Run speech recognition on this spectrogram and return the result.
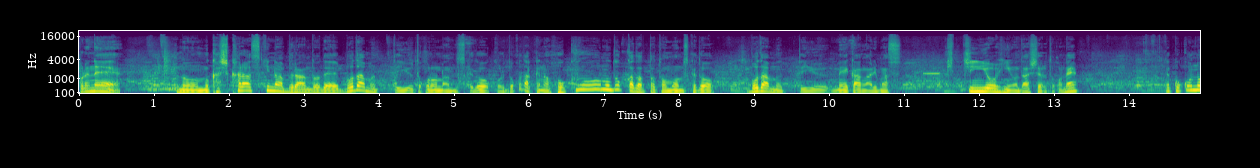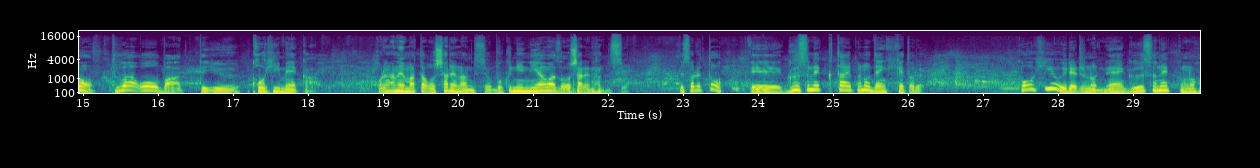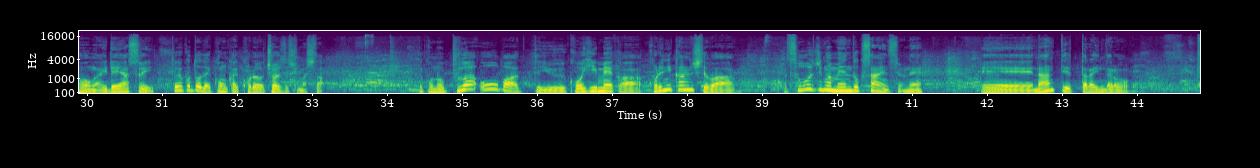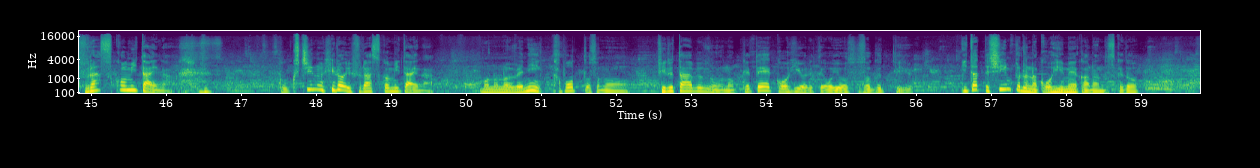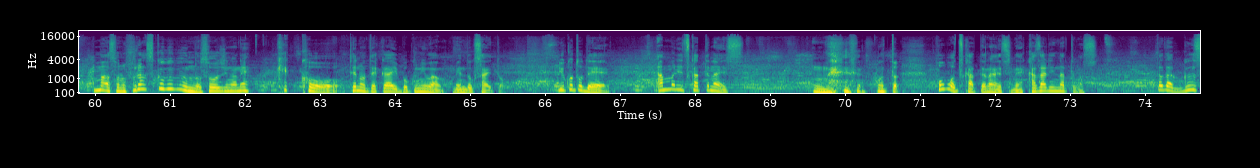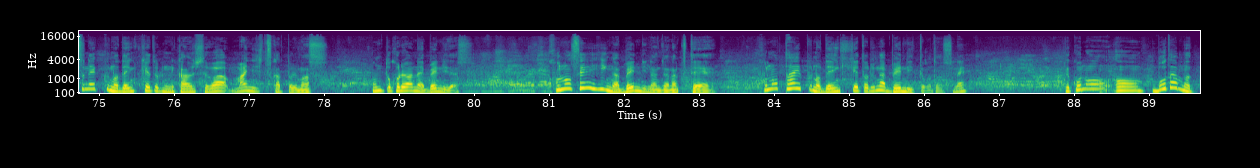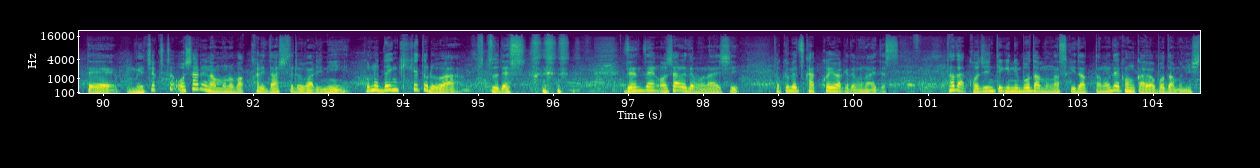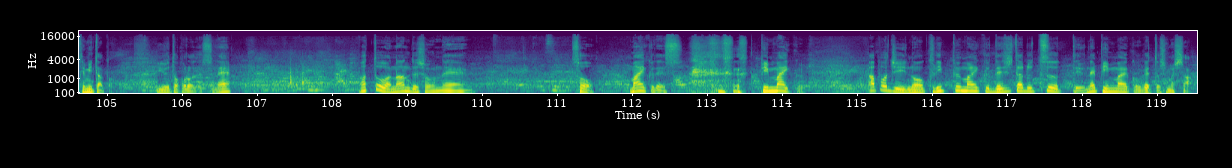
これねあの昔から好きなブランドでボダムっていうところなんですけどこれどこだっけな北欧のどっかだったと思うんですけどボダムっていうメーカーがあります。キッチン用品を出してるとこね。でここのプアオーバーっていうコーヒーメーカー。これがねまたおしゃれなんですよ。僕に似合わずおしゃれなんですよ。でそれと、えー、グースネックタイプの電気ケトル。コーヒーを入れるのにねグースネックの方が入れやすい。ということで今回これをチョイスしました。でこのプアオーバーっていうコーヒーメーカーこれに関しては掃除がめんどくさいんですよね。えー、なんて言ったらいいんだろう。フラスコみたいな。こう口の広いフラスコみたいなものの上にカポッとそのフィルター部分を乗っけてコーヒーを入れてお湯を注ぐっていう。至ってシンプルなコーヒーメーカーなんですけどまあそのフラスコ部分の掃除がね結構手のでかい僕には面倒くさいと。いうことであんまり使ってないです。うん。本当ほぼ使ってないですね。飾りになってます。ただグースネックの電気ケトルに関しては毎日使っております。本当これはね便利です。この製品が便利なんじゃなくてこのタイプの電気ケトルが便利ってことですね。でこのボダムってめちゃくちゃおしゃれなものばっかり出してる割にこの電気ケトルは普通です。全然おしゃれでもないし特別かっこいいわけでもないです。ただ個人的にボダムが好きだったので今回はボダムにしてみたというところですね。あとは何でしょうね。そう。マイクです。ピンマイク。アポジーのクリップマイクデジタル2っていうねピンマイクをゲットしました。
